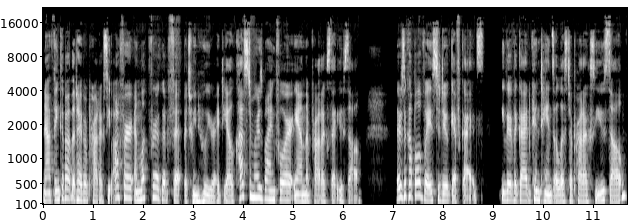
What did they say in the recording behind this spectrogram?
Now think about the type of products you offer and look for a good fit between who your ideal customer is buying for and the products that you sell. There's a couple of ways to do gift guides. Either the guide contains a list of products you sell,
